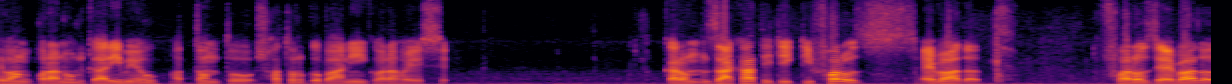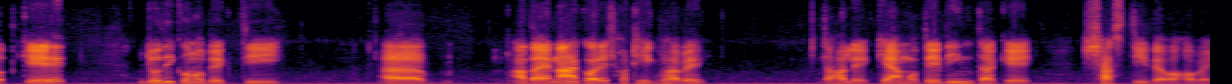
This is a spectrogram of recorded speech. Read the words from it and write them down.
এবং করানুল কারিমেও অত্যন্ত সতর্কবাণী করা হয়েছে। কারণ জাকাত এটি একটি ফরজ এবাদত ফরজ এবাদতকে যদি কোনো ব্যক্তি আদায় না করে সঠিকভাবে, তাহলে কেমতের দিন তাকে শাস্তি দেওয়া হবে।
